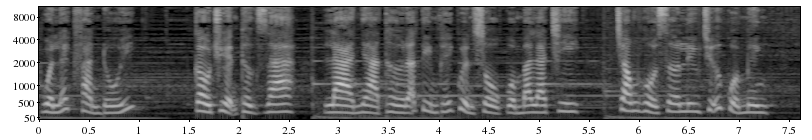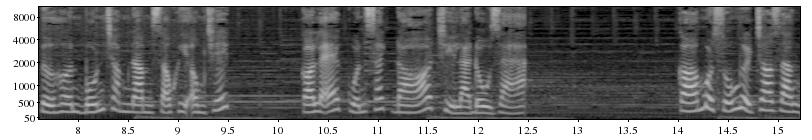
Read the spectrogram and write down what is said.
Wallach phản đối. Câu chuyện thực ra là nhà thờ đã tìm thấy quyển sổ của Malachi trong hồ sơ lưu trữ của mình từ hơn 400 năm sau khi ông chết. Có lẽ cuốn sách đó chỉ là đồ giả. Có một số người cho rằng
